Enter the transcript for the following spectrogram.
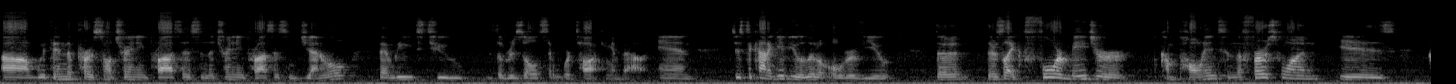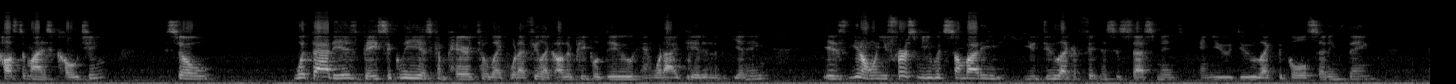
um, within the personal training process and the training process in general that leads to the results that we're talking about. And just to kind of give you a little overview, the, there's like four major components, and the first one is customized coaching. So what that is basically as compared to like what I feel like other people do and what I did in the beginning is you know when you first meet with somebody you do like a fitness assessment and you do like the goal setting thing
